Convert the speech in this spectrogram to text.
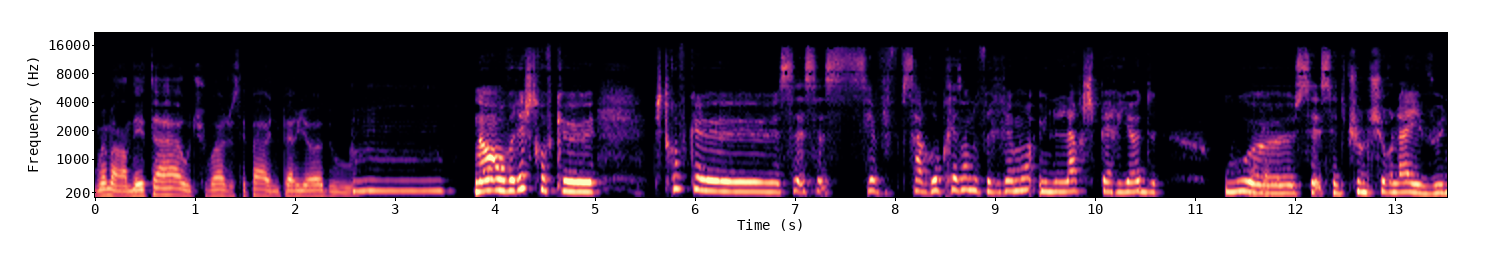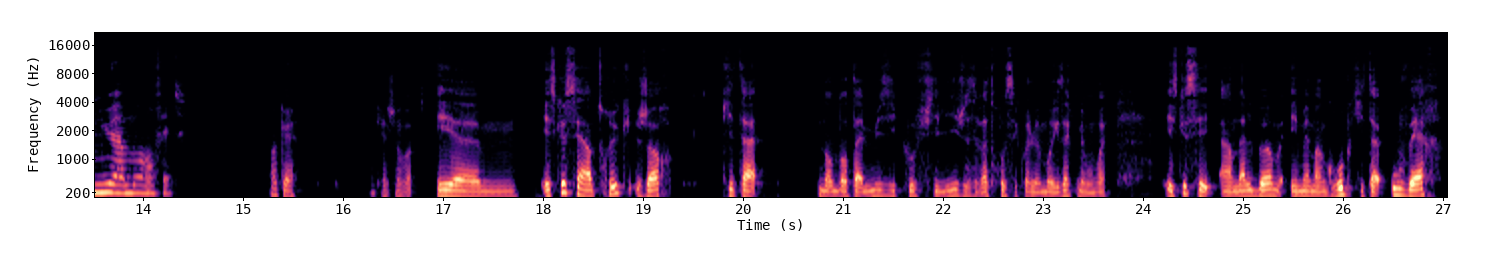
Ou même à un état où tu vois, je sais pas, à une période où. Hmm. Non, en vrai, je trouve que je trouve que ça, ça, c'est- ça représente vraiment une large période où euh, cette culture-là est venue à moi, en fait. Ok. Ok, je vois. Et euh, est-ce que c'est un truc, genre, qui t'a. Dans, dans ta musicophilie, je sais pas trop c'est quoi le mot exact, mais bon, bref. Est-ce que c'est un album et même un groupe qui t'a ouvert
